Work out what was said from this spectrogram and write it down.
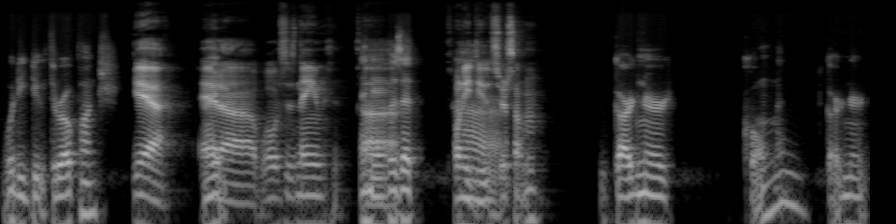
what did he do? Throw punch? Yeah. At right. uh what was his name? And uh, it was at twenty uh, deuce or something. Gardner Coleman? Gardner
